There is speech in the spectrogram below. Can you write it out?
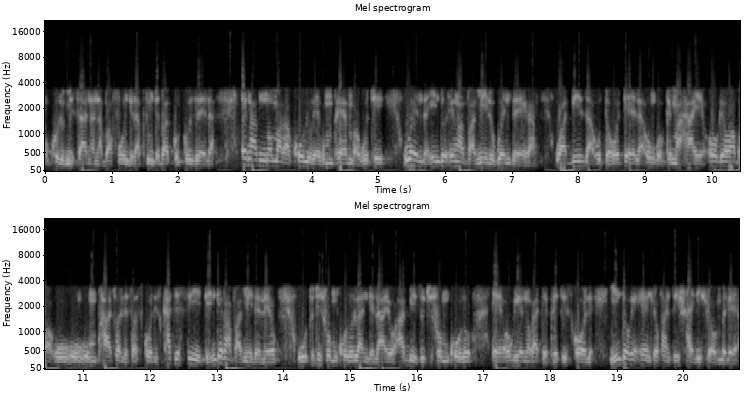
ngiyokhulumisana nabafundi lapho umuntu ebagqugquzela engakunqoma kakhulu ke kumphemba ukuthi wenza into engavamile ukwenzeka. Wabiza udokotela ungoke mahaye oke waba umphathwa lesasikole isikhathi eside. Into engavamile leyo ukuthi uthisha omkhulu olandelayo abize uthisha omkhulu eh okuyena okade ephethe isikole. Into ke enhle ofanele ishayile ihlombe leya.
